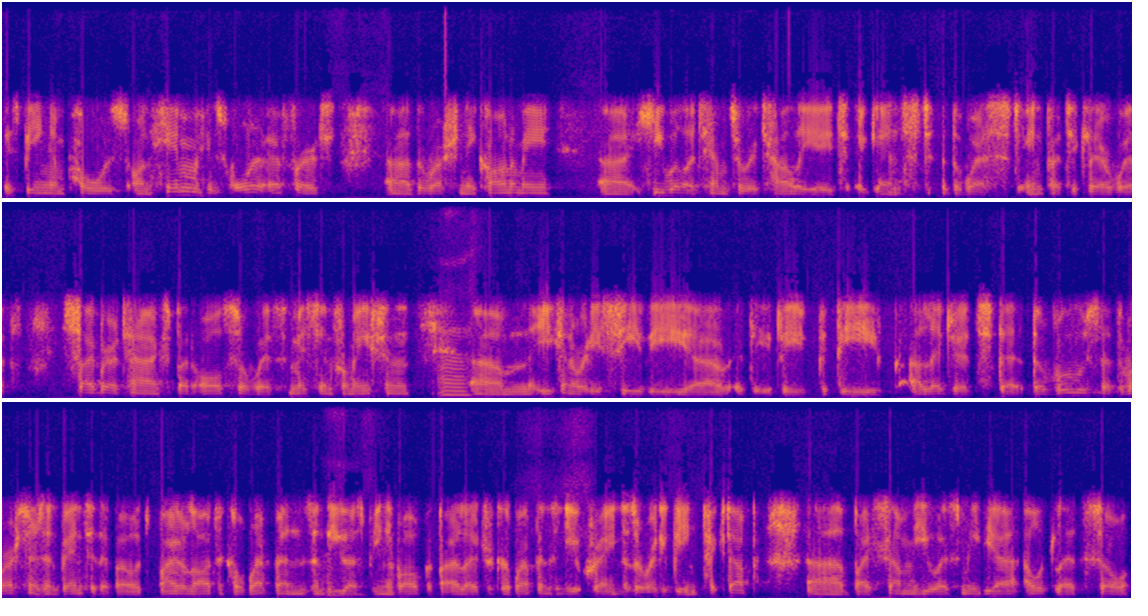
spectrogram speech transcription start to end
is being imposed on him, his war effort, uh, the Russian economy, uh, he will attempt to retaliate against the West, in particular with cyber attacks, but also with misinformation. Mm. Um, you can already see the uh, the, the, the alleged the, the ruse that the Russians invented about biological weapons and the U.S. being involved with biological weapons in Ukraine is already being picked up uh, by some U.S. media outlets. So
